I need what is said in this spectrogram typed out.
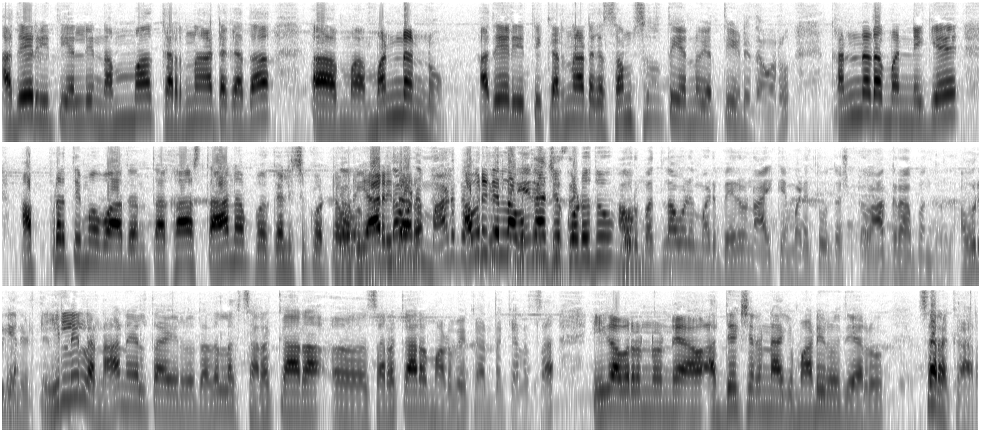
ಅದೇ ರೀತಿಯಲ್ಲಿ ನಮ್ಮ ಕರ್ನಾಟಕದ ಮಣ್ಣನ್ನು ಅದೇ ರೀತಿ ಕರ್ನಾಟಕ ಸಂಸ್ಕೃತಿಯನ್ನು ಎತ್ತಿ ಹಿಡಿದವರು. ಕನ್ನಡ ಮಣ್ಣಿಗೆ ಅಪ್ರತಿಮವಾದಂತಹ ಸ್ಥಾನ ಕಲಿಸಿಕೊಟ್ಟವರು ಗಳಿಸಿಕೊಟ್ಟವರು ಯಾರಿದ್ದಾರೆ? ಅವರಿಗೆಲ್ಲ ಅವಕಾಶ ಕೊಡೋದು? ಅವರು ಬದಲಾವಣೆ ಮಾಡಿ ಬೇರೆಯವ್ರನ್ನ ಆಯ್ಕೆ ಮಾಡಿ ಅಂತ ಒಂದಷ್ಟು ಆಗ್ರಹ ಬಂದರು ಅವ್ರಿಗೆ ಇಲ್ಲಿಲ್ಲ ನಾನು ಹೇಳ್ತಾ ಇರೋದು ಅದೆಲ್ಲ ಸರ್ಕಾರ ಸರ್ಕಾರ ಮಾಡಬೇಕಂತ ಕೆಲಸ. ಈಗ ಅವರನ್ನು ಅಧ್ಯಕ್ಷರನ್ನಾಗಿ ಮಾಡಿರೋದು ಯಾರು? ಸರ್ಕಾರ.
